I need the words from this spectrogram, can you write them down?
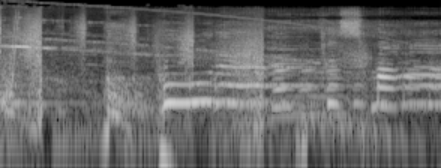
Who the heck is my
